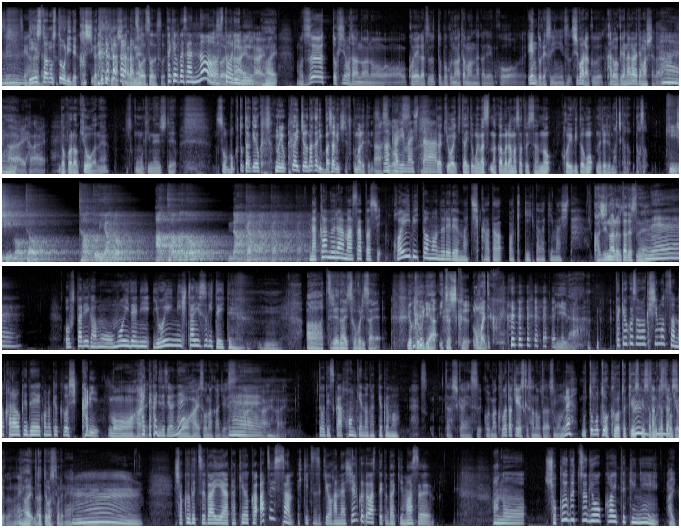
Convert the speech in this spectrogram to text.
インスタのストーリーで歌詞が出てきましたからね。そうですそう。です竹岡さんのストーリーに、はいはいはい。もうずーっと岸本さんのあの声がずっと僕の頭の中でこうエンドレスにずしばらくカラオケが流れてましたから、はい。はいはい。だから今日はねそこも記念してそう僕と竹岡さんの四日市の中に馬車道って含まれてるんです。わかりました。今日は行きたいと思います。中村雅俊さんの恋人も濡れる街角。どうぞ。Kishimoto Takoyano Atamano Naga 中。村雅俊恋人も濡れる街角お聞きいただきました。味のある歌ですね。ねえ。お二人がもう思い出に余韻に浸りすぎていてああ釣れないそぶりさえよく見りゃ愛しく覚えてく。いいな。竹岡さんは岸本さんのカラオケでこの曲をしっかりもう、はい、入った感じですよね、もうはいそんな感じです、はいはいはいどうですか？本家の楽曲も。確かにす。これまあ桑田佳祐さんの歌ですもんね。もともとは桑田佳祐さんも歌ってますよ、作詞作曲のねはい歌ってますこれ。よね。うーん。植物バイヤー竹岡敦さん引き続きお話を伺わせていただきますあの植物業界的にはい。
